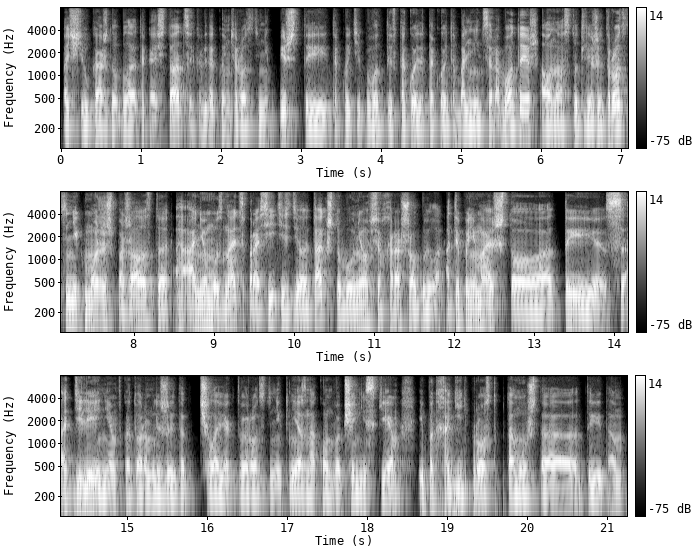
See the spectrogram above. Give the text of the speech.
Почти у каждого была такая ситуация, когда какой-нибудь родственник пишет, ты такой, типа, вот ты в такой-то, такой-то больнице работаешь, а у нас тут лежит родственник, можешь, пожалуйста, о нем узнать, спросить и сделать так, чтобы у него все хорошо было. А ты понимаешь, что ты с отделением, в котором лежит этот человек, твой родственник, не знаком, знаком вообще ни с кем, и подходить просто потому, что ты там,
